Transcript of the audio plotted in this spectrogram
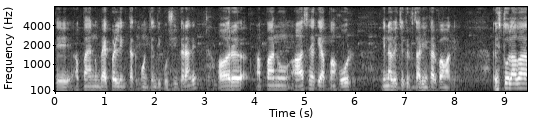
ਤੇ ਆਪਾਂ ਇਹਨੂੰ ਬੈਕਵਰਡ ਲਿੰਕ ਤੱਕ ਪਹੁੰਚਣ ਦੀ ਕੋਸ਼ਿਸ਼ ਕਰਾਂਗੇ। ਔਰ ਆਪਾਂ ਨੂੰ ਆਸ ਹੈ ਕਿ ਆਪਾਂ ਹੋਰ ਇਹਨਾਂ ਵਿੱਚ ਗ੍ਰਿਫਤਾਰੀਆਂ ਕਰ ਪਾਵਾਂਗੇ। ਇਸ ਤੋਂ ਇਲਾਵਾ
